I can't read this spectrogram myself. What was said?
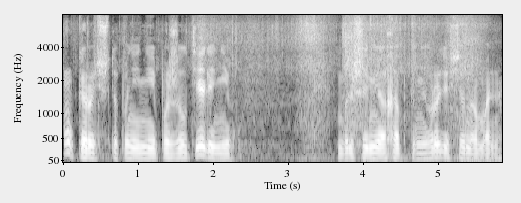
ну, короче, чтобы они не пожелтели, не большими охапками. Вроде все нормально.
